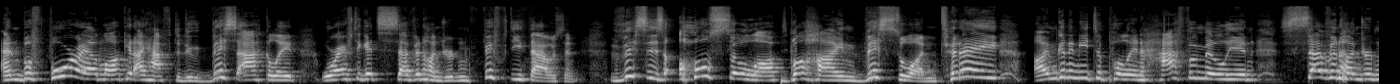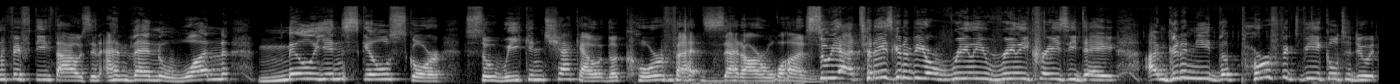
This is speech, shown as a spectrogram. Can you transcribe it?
and before I unlock it, I have to do this accolade where I have to get 750,000. This is also locked behind this one. Today, I'm gonna need to pull in half a million, 750,000, and then 1 million skill score so we can check out the Corvette ZR1. So yeah, today's gonna be a really, really crazy day. I'm gonna need the perfect vehicle to do it.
